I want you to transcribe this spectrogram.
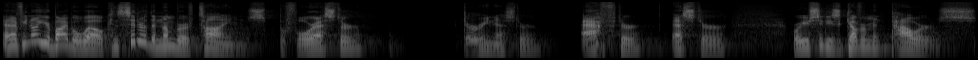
And if you know your Bible well, consider the number of times before Esther, during Esther, after Esther, where you see these government powers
